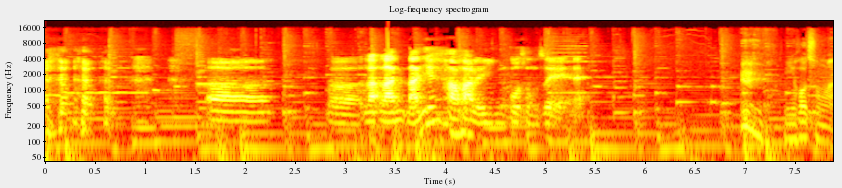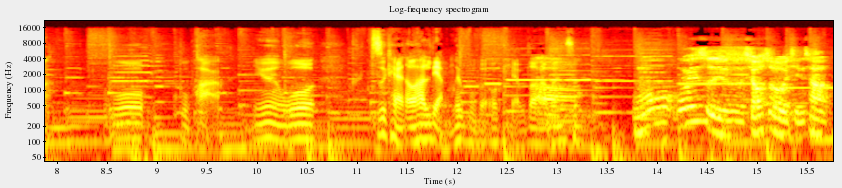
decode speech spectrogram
呃呃，那那那你怕不怕那萤火虫之类的？萤火虫啊，我不怕，因为我只看到它亮的部分，我看不到它本身。我我也是，就是小时候经常，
